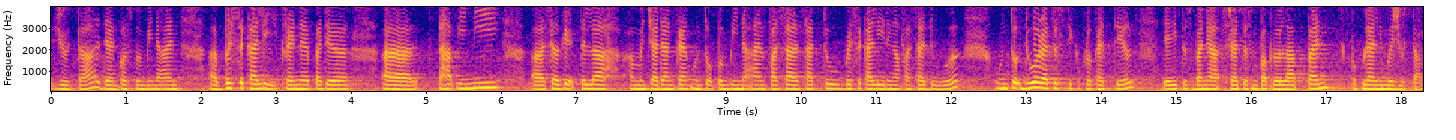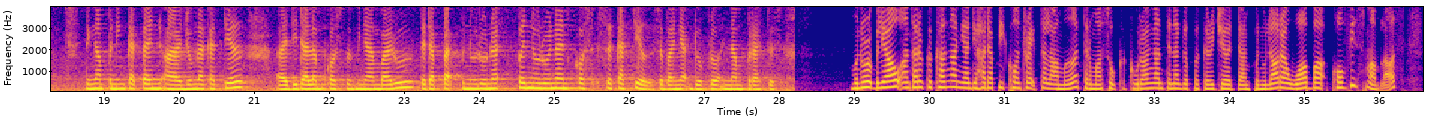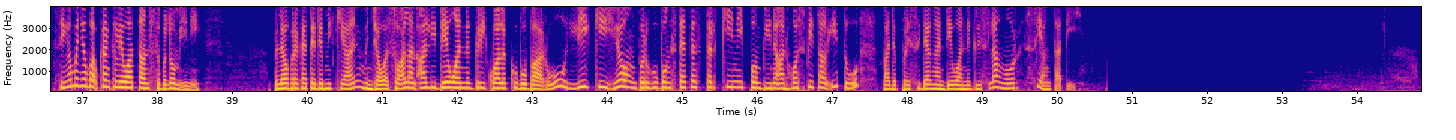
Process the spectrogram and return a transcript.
juta dan kos pembinaan uh, bersekali kerana pada uh, tahap ini uh, Selgate telah uh, mencadangkan untuk pembinaan fasa 1 bersekali dengan fasa 2 untuk 230 katil iaitu sebanyak 148.5 juta. Dengan peningkatan uh, jumlah katil uh, di dalam kos pembinaan baru terdapat penurunan penurunan kos sekatil sebanyak 26%. Menurut beliau, antara kekangan yang dihadapi kontraktor lama termasuk kekurangan tenaga pekerja dan penularan wabak COVID-19 sehingga menyebabkan kelewatan sebelum ini. Beliau berkata demikian menjawab soalan ahli Dewan Negeri Kuala Kubu Baru, Lee Ki Hyong berhubung status terkini pembinaan hospital itu pada persidangan Dewan Negeri Selangor siang tadi.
